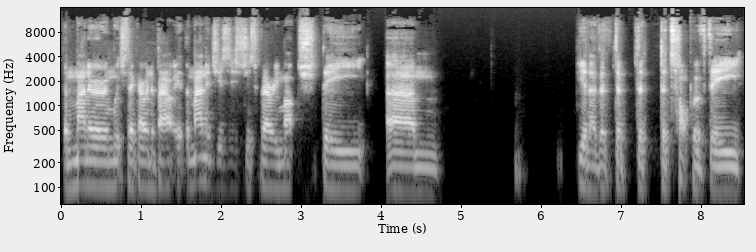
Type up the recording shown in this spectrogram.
the manner in which they're going about it. The managers is just very much the, um, you know, the the the, the top of the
